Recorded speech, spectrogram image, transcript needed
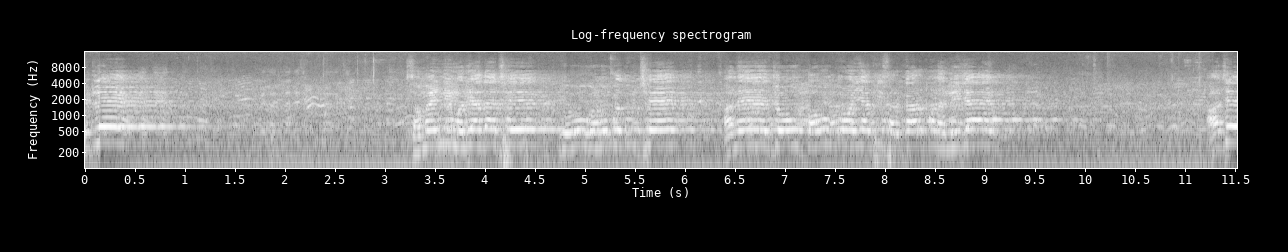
એટલે સમયની મર્યાદા છે, એવું ઘણું બધું છે. અને જો હું કહું તો અહીંયાથી સરકાર પણ હલી જાય. આજે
